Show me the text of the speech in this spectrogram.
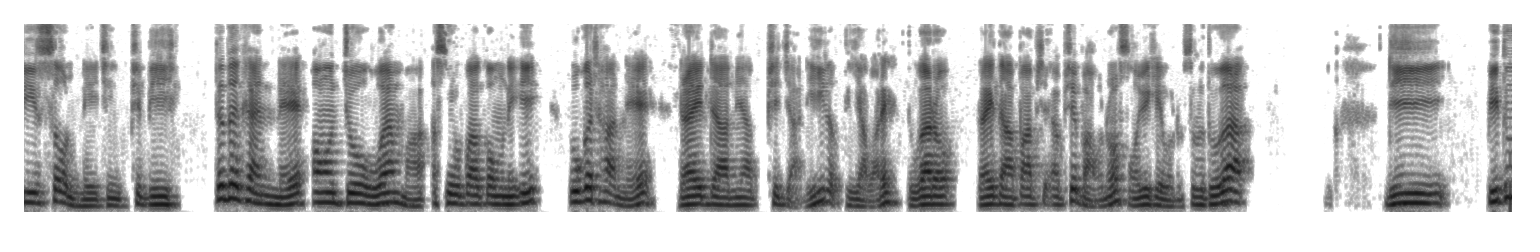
တည်ဆော့နေခြင်းဖြစ်ပြီးတသက်ခံနဲ့အောင်ဂျိုဝမ်မှာအဆိုပါကုမ္ပဏီ၏ဥက္ကဋ္ဌနဲ့ဒါရိုက်တာများဖြစ်ကြသည်လို့သိရပါတယ်သူကတော့ဒါရိုက်တာပါဖြစ်ဖြစ်ပါဘောနော်ဆောင်ရွက်ခဲ့ပါတော့ဆိုတော့သူကဒီ ပြည်သူ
